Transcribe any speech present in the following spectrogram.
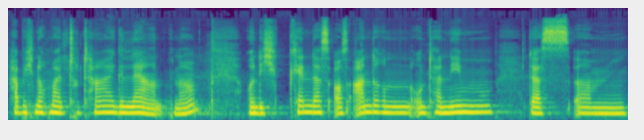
habe ich nochmal total gelernt. Ne? Und ich kenne das aus anderen Unternehmen, dass ähm,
